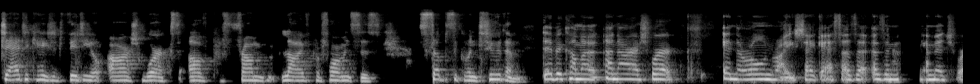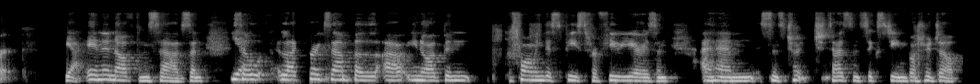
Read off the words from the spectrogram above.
dedicated video artworks of from live performances subsequent to them. They become a, an artwork in their own right, I guess, as a as an image work yeah in and of themselves and yeah. so like for example uh, you know i've been performing this piece for a few years and um, since 2016 buttered up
